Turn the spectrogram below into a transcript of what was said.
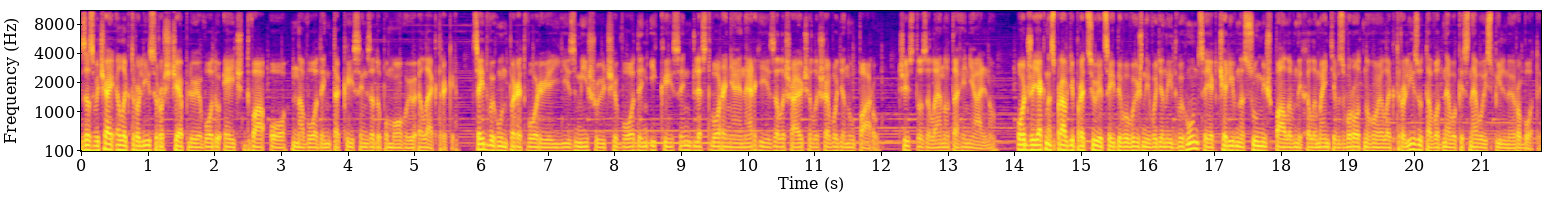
Зазвичай електроліз розщеплює воду H2O на водень та кисень за допомогою електрики. Цей двигун перетворює її, змішуючи водень і кисень для створення енергії, залишаючи лише водяну пару, чисто зелено та геніально. Отже, як насправді працює цей дивовижний водяний двигун, це як чарівна суміш паливних елементів зворотного електролізу та воднево-кисневої спільної роботи.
